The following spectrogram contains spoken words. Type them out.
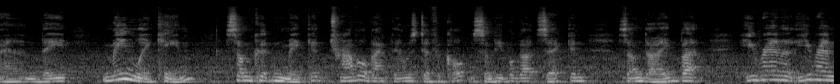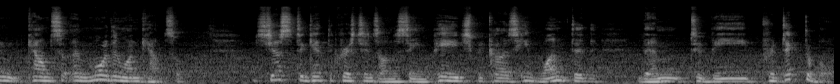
and they mainly came. Some couldn't make it. Travel back then was difficult, some people got sick, and some died. But he ran a, he ran council uh, more than one council, just to get the Christians on the same page because he wanted them to be predictable,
